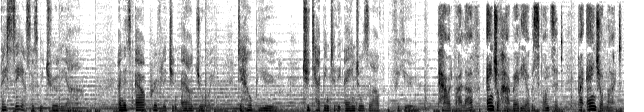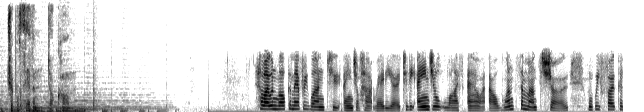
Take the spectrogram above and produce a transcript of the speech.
They see us as we truly are. And it's our privilege and our joy to help you to tap into the angel's love for you. Powered by Love, Angel Heart Radio is sponsored by AngelLight777.com. Hello and welcome everyone to Angel Heart Radio, to the Angel Life Hour, our once a month show where we focus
